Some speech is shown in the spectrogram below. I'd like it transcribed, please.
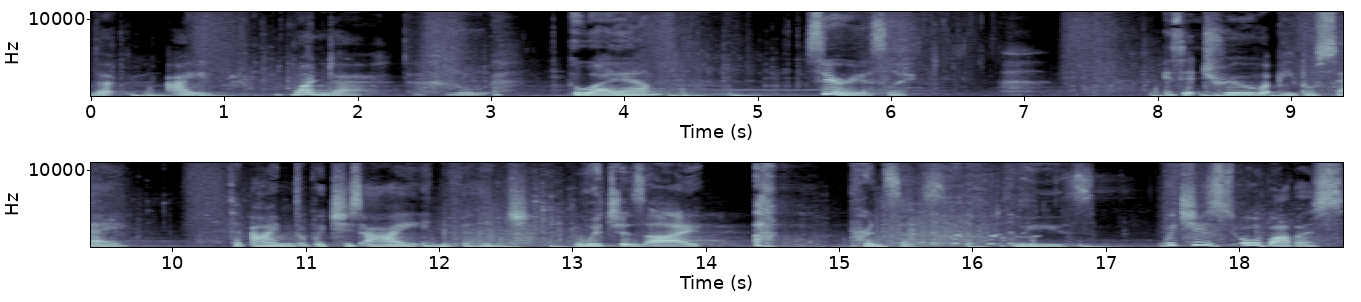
Look, I wonder who. Who I am? Seriously. Is it true what people say? That I'm the witch's eye in the village? Witch's eye? Princess, please. Witches or barbers,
